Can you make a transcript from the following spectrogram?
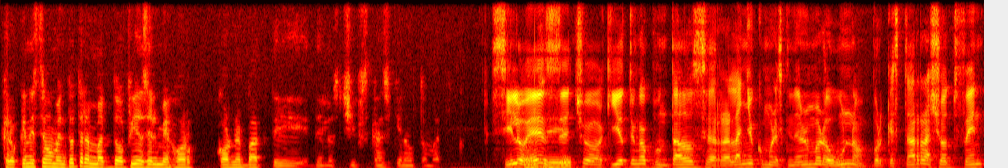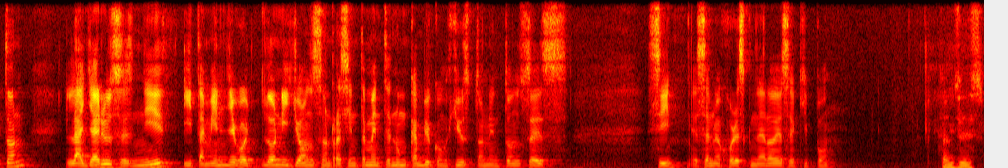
Creo que en este momento Trent McDuffie es el mejor cornerback de, los Chiefs, casi que en automático. Sí lo es. De hecho, aquí yo tengo apuntado cerrar el año como el esquinero número uno, porque está Rashad Fenton la Jarius Smith y también llegó Lonnie Johnson recientemente en un cambio con Houston. Entonces, sí, es el mejor esquinero de ese equipo. Entonces,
